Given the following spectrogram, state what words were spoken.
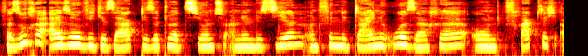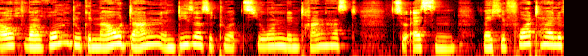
Versuche also, wie gesagt, die Situation zu analysieren und finde deine Ursache und frag dich auch, warum du genau dann in dieser Situation den Drang hast zu essen. Welche Vorteile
